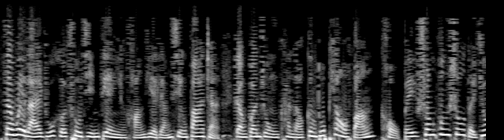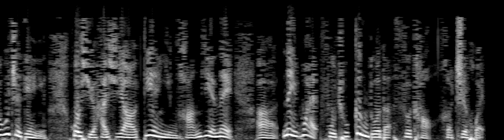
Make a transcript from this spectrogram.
在未来如何促进电影行业良性发展，让观众看到更多票房、口碑双丰收的优质电影，或许还需要电影行业内啊内外付出更多的思考。和智慧。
